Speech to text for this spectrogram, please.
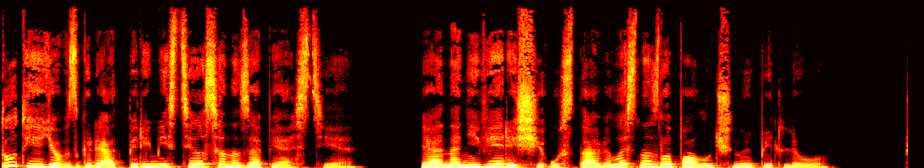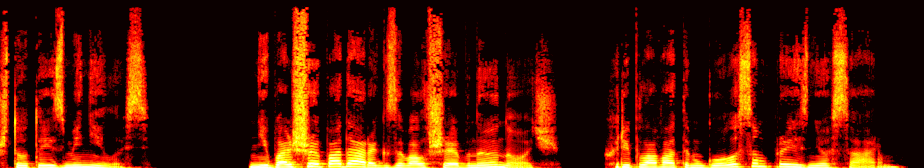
Тут ее взгляд переместился на запястье, и она неверяще уставилась на злополучную петлю. Что-то изменилось. «Небольшой подарок за волшебную ночь», — хрипловатым голосом произнес Арм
